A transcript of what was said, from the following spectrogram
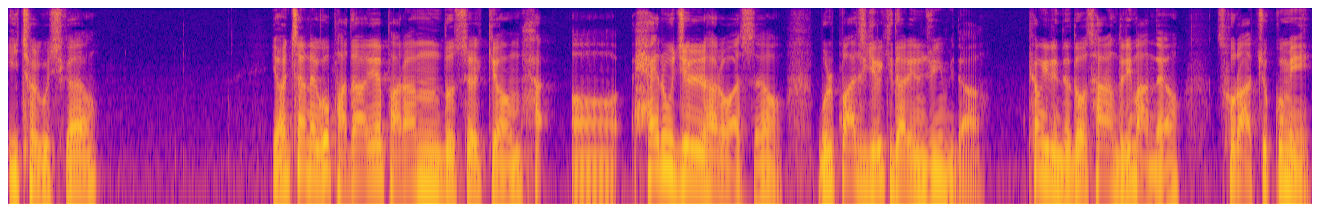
이철구 씨가요. 연차 내고 바다에 바람도 쐴겸 어, 해루질 하러 왔어요. 물 빠지기를 기다리는 중입니다. 평일인데도 사람들이 많네요. 소라, 쭈꾸미,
